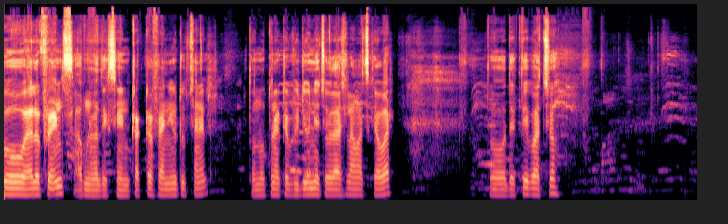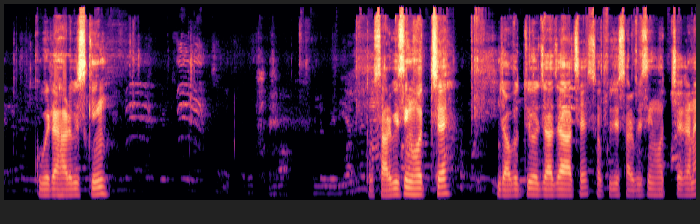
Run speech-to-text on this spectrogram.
তো হ্যালো ফ্রেন্ডস আপনারা দেখছেন ট্রাক্টর ফ্যান ইউটিউব চ্যানেল তো নতুন একটা ভিডিও নিয়ে চলে আসলাম আজকে আবার। তো দেখতেই পাচ্ছ কুয়েটা হার্ভিস কিং তো সার্ভিসিং হচ্ছে, যাবতীয় যা যা আছে, সব কিছু সার্ভিসিং হচ্ছে এখানে।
